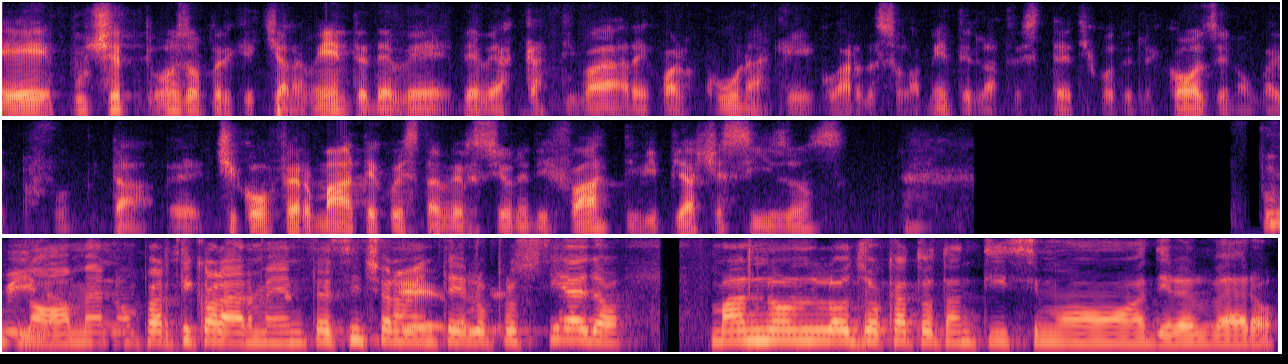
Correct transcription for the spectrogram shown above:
e puccettoso perché chiaramente deve, deve accattivare qualcuna che guarda solamente il lato estetico delle cose e non va in profondità. Eh, ci confermate questa versione di fatti? Vi piace Seasons? Pupina. No, a me non particolarmente, sinceramente Eh, lo possiedo, ma non l'ho giocato tantissimo a dire il vero.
